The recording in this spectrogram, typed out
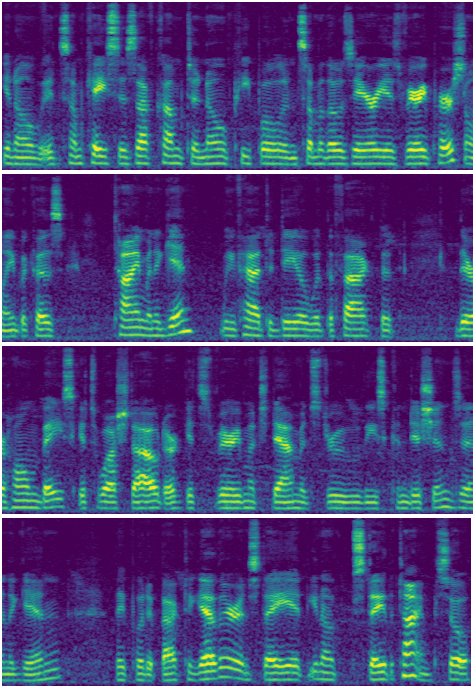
you know in some cases i've come to know people in some of those areas very personally because time and again we've had to deal with the fact that their home base gets washed out or gets very much damaged through these conditions and again they put it back together and stay it you know stay the time. So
